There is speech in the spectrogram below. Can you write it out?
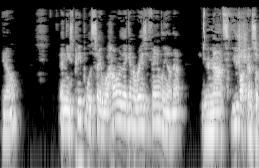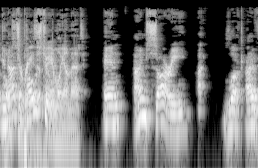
you know? And these people would say, well, how are they going to raise a family on that? You're not You sh- fucking you're supposed not to raise a to. family on that. And I'm sorry. I, look, I've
